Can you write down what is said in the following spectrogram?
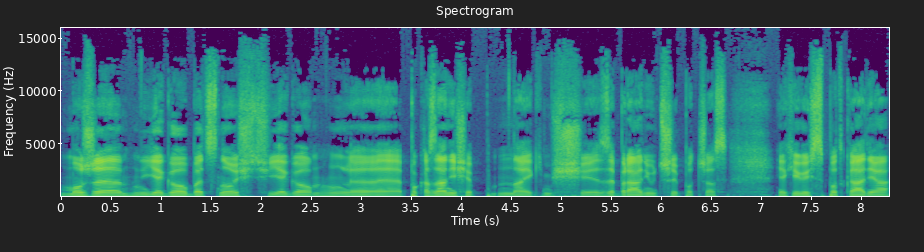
Może jego obecność, jego e, pokazanie się na jakimś zebraniu czy podczas jakiegoś spotkania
